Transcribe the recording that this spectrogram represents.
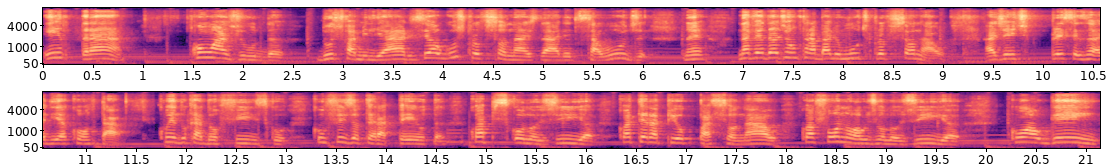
entrar com a ajuda dos familiares e alguns profissionais da área de saúde, né? Na verdade, é um trabalho multiprofissional. A gente precisaria contar com educador físico, com fisioterapeuta, com a psicologia, com a terapia ocupacional, com a fonoaudiologia, com alguém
